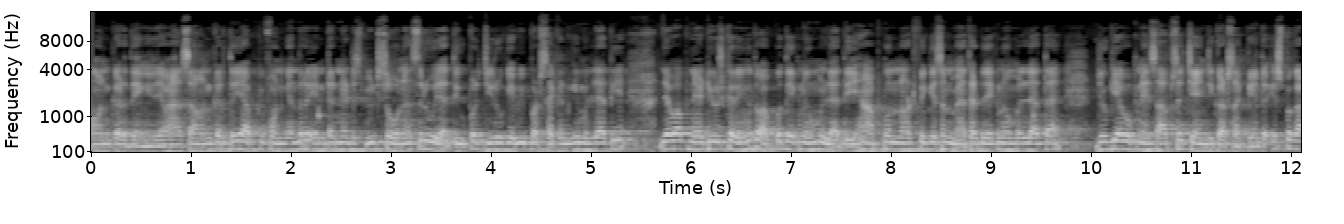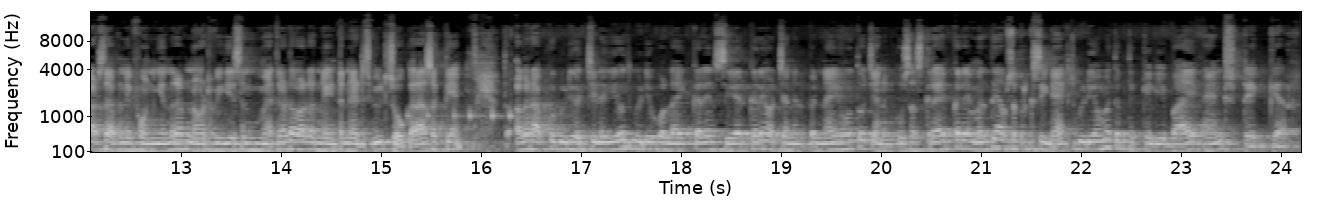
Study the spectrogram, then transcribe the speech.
ऑन कर देंगे। जब यहाँ से ऑन करते ही आपके फ़ोन के अंदर इंटरनेट स्पीड शो होना शुरू हो जाती है। ऊपर ज़ीरो के बी पर सेकंड की मिल जाती है। जब आप नेट यूज़ करेंगे तो आपको देखने को मिल जाती है। यहाँ आपको नोटिफिकेशन मेथड देखने को मिल जाता है, जो कि आप अपने हिसाब से चेंज कर सकते हैं। तो इस प्रकार से अपने फ़ोन के अंदर आप नोटिफिकेशन मेथड और इंटरनेट स्पीड शो करा सकते हैं। तो अगर आपको वीडियो अच्छी लगी हो तो वीडियो को लाइक करें शेयर करें और चैनल पर नए हो तो चैनल को सब्सक्राइब करें। मिलते हैं आपसे फिर किसी नेक्स्ट वीडियो में। तब तक के लिए बाय एंड टेक केयर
